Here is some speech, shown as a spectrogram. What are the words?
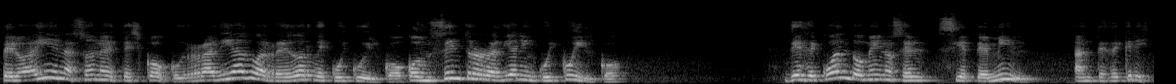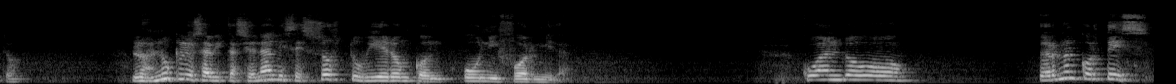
Pero ahí en la zona de Texcoco, irradiado alrededor de Cuicuilco, con centro radial en Cuicuilco, desde cuando menos el 7000 antes de Cristo, los núcleos habitacionales se sostuvieron con uniformidad. Cuando Hernán Cortés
